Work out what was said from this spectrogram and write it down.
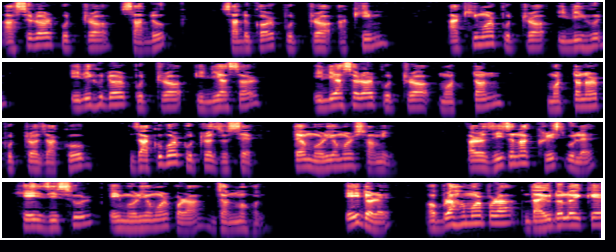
আচুৰৰ পুত্ৰ চাদুক চাদুকৰ পুত্ৰ আখিম আখিমৰ পুত্ৰ ইলিহুদ ইলিহুদৰ পুত্ৰ ইলিয়াছৰ ইলিয়াছৰৰ পুত্ৰ মট্টন মট্টনৰ পুত্ৰ জাকুব জাকুবৰ পুত্ৰ জোচেফ তেওঁ মৰিয়মৰ স্বামী। আৰু যিজনাক খ্ৰীষ্ট বোলে সেই যীশুৰ এই মৰিয়মৰ পৰা জন্ম হল। এইদৰে অব্ৰাহামৰ পৰা ডায়ুদলৈকে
